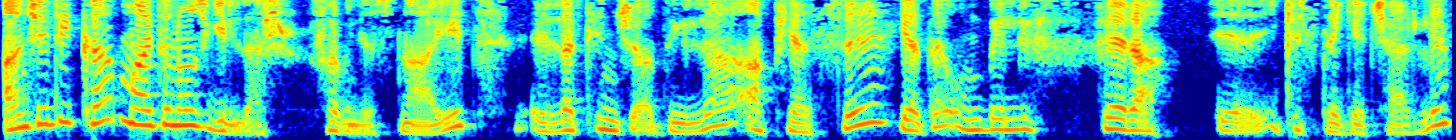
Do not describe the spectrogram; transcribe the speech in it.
Angelica maydanozgiller familyasına ait. E, Latince adıyla Apiaceae ya da Umbellifera e, ikisi de geçerli.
